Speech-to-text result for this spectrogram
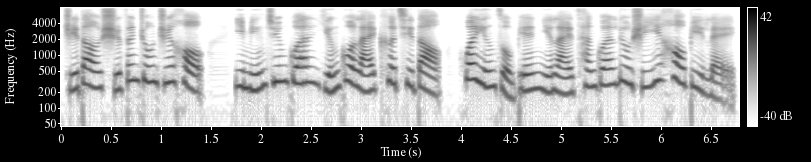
直到十分钟之后，一名军官迎过来，客气道：“欢迎总编您来参观六十一号壁垒。”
